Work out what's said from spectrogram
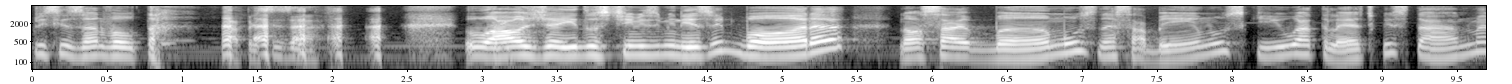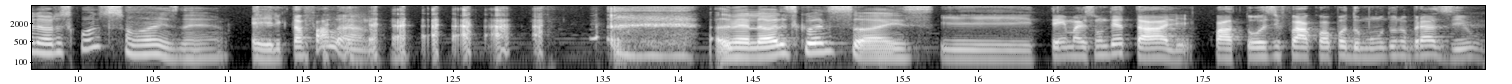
Precisando voltar. Tá precisando. O auge aí dos times mineiros. Embora nós saibamos, né? Sabemos que o Atlético está em melhores condições, né? É ele que tá falando. As melhores condições. E tem mais um detalhe: 14 foi a Copa do Mundo no Brasil.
